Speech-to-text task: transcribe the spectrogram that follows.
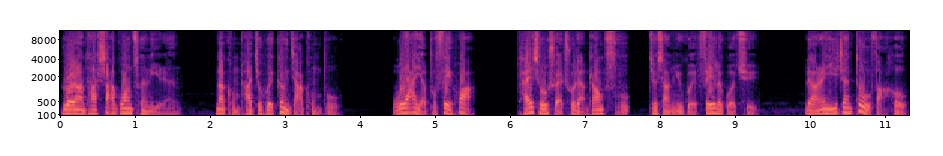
若让她杀光村里人，那恐怕就会更加恐怖。乌鸦也不废话，抬手甩出两张符，就向女鬼飞了过去。两人一阵斗法后，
